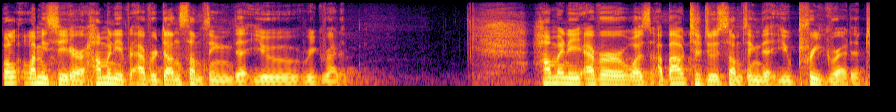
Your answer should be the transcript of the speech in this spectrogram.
Well, let me see here. How many have ever done something that you regretted? How many ever was about to do something that you pre-gretted?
